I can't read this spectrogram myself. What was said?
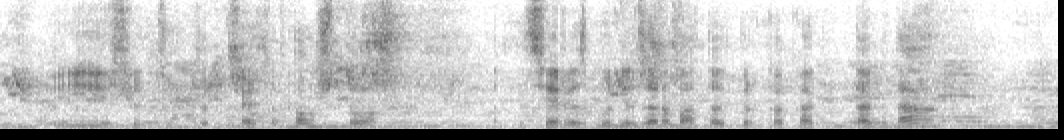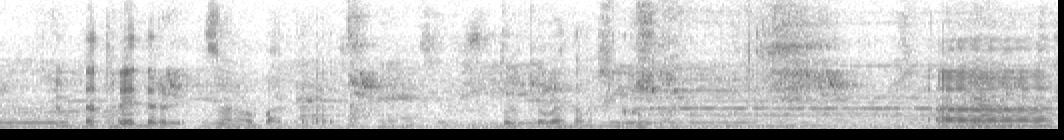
и суть заключается в том, что сервис будет зарабатывать только как тогда, когда трейдер зарабатывает. Только в этом случае. А,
